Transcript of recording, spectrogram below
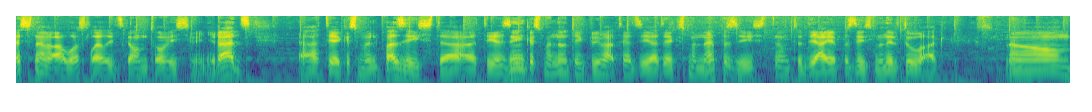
es nevēlos, lai līdz galam to visi viņi redz. Tie, kas mani pazīst, tie zina, kas man notiek privātajā dzīvē, tie, kas man nepazīst, tad jāiepazīst man ir tuvāk. Um,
